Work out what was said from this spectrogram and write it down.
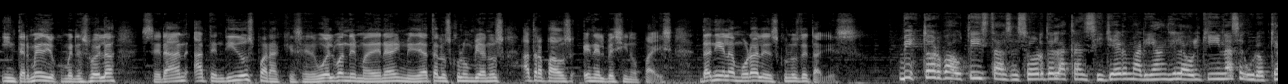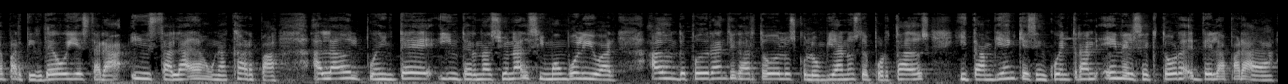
intermedio con Venezuela serán atendidos para que se devuelvan de manera inmediata a los colombianos atrapados en el vecino país. Daniela Morales con los detalles. Víctor Bautista, asesor de la canciller María Ángela Holguín, aseguró que a partir de hoy estará instalada una carpa al lado del puente internacional Simón Bolívar, a donde podrán llegar todos los colombianos deportados y también que se encuentran en el sector de la parada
